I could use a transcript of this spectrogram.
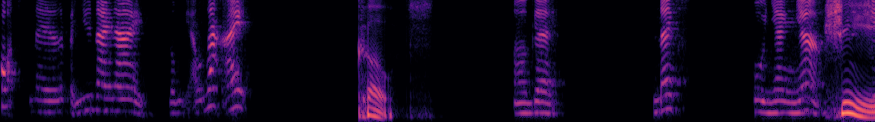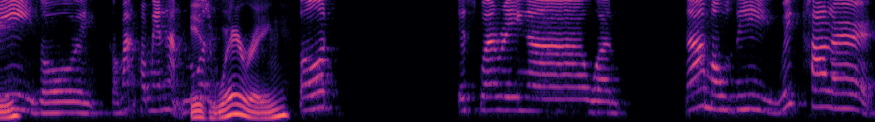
coat này nó phải như này này giống cái áo dạ ấy. Coats. ok. Next. Ôi nhanh nhá. She she rồi. Có bạn comment hẳn luôn. is wearing tốt. Is wearing uh, one đó màu gì? Which color?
